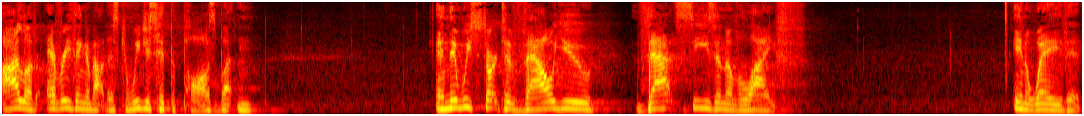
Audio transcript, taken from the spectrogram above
I love everything about this. Can we just hit the pause button? And then we start to value that season of life in a way that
